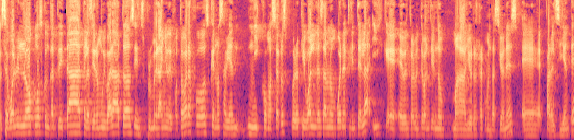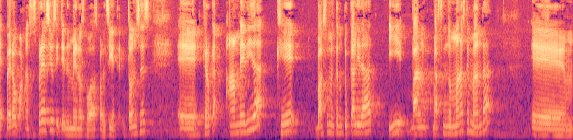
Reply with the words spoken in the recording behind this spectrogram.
se vuelven locos con tanta y tal, que las dieron muy baratas en su primer año de fotógrafos, que no sabían ni cómo hacerlos, pero que igual les dan una buena clientela y que eventualmente van teniendo mayores recomendaciones eh, para el siguiente, pero bajan sus precios y tienen menos bodas para el siguiente. Entonces, eh, creo que a medida que vas aumentando tu calidad y van, vas teniendo más demanda, eh,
